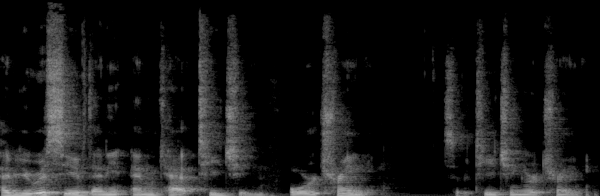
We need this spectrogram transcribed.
Have you received any MCAT teaching or training? So teaching or training.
